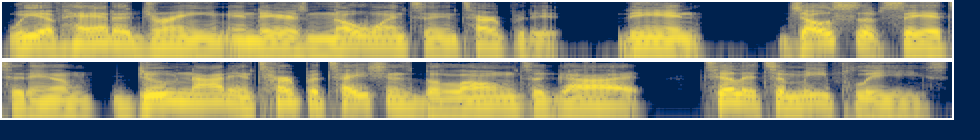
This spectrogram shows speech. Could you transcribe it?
We have had a dream, and there is no one to interpret it. Then Joseph said to them, Do not interpretations belong to God? Tell it to me, please.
